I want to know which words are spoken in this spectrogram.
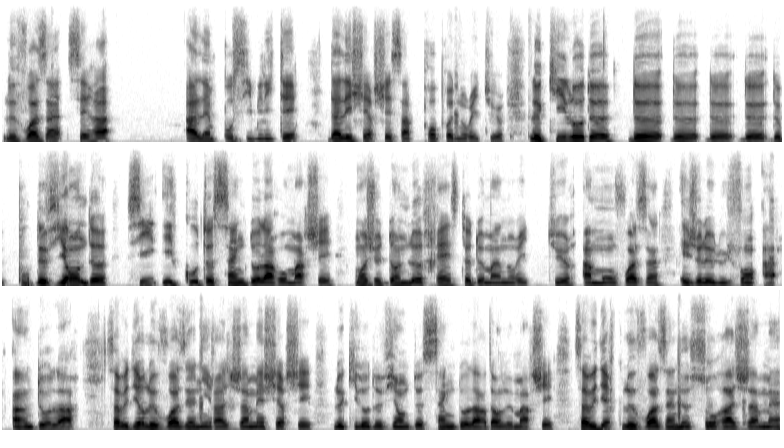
le voisin sera à l'impossibilité d'aller chercher sa propre nourriture. Le kilo de, de, de, de, de, de viande, s'il coûte 5 dollars au marché, moi je donne le reste de ma nourriture à mon voisin et je le lui vends à 1 dollar. Ça veut dire que le voisin n'ira jamais chercher le kilo de viande de 5 dollars dans le marché. Ça veut dire que le voisin ne saura jamais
